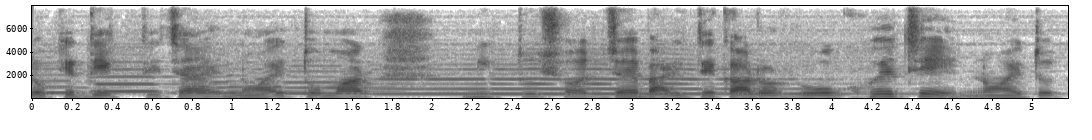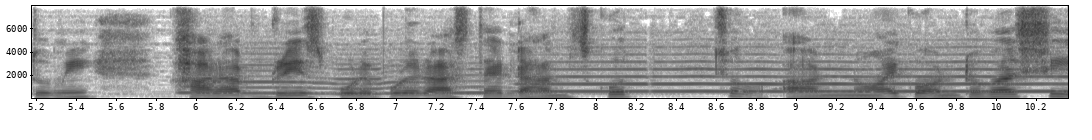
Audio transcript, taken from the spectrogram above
লোকে দেখতে চায়, নয় তোমার মৃত্যু সজ্জায় বাড়িতে কারোর রোগ হয়েছে নয়তো তুমি খারাপ ড্রেস পরে পরে রাস্তায় ডান্স করছ, আর নয় কণ্ঠভাষী।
